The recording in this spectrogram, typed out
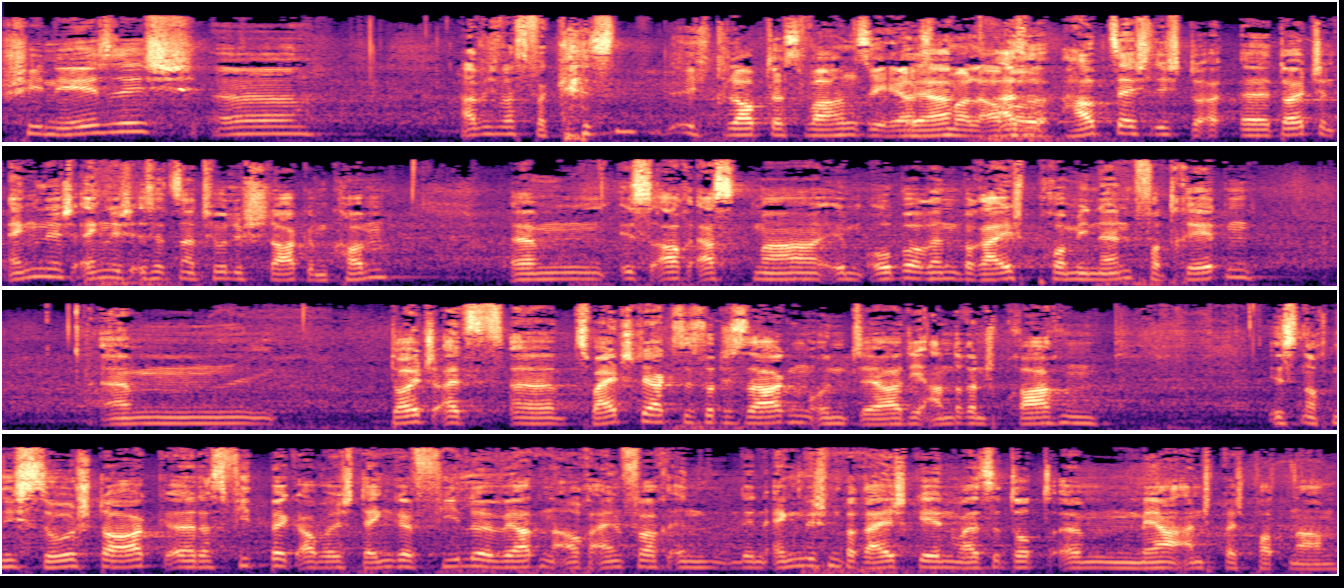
Chinesisch. Äh, Habe ich was vergessen? Ich glaube, das waren sie erstmal, aber also hauptsächlich äh, Deutsch und Englisch. Englisch ist jetzt natürlich stark im Kommen. Ähm, ist auch erstmal im oberen Bereich prominent vertreten. Ähm, Deutsch als äh, zweitstärkstes würde ich sagen und ja, die anderen Sprachen ist noch nicht so stark äh, das Feedback, aber ich denke, viele werden auch einfach in den englischen Bereich gehen, weil sie dort ähm, mehr Ansprechpartner haben.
